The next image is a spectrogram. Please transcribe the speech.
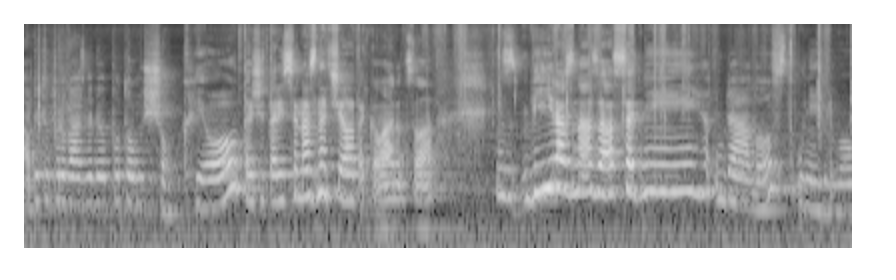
aby to pro vás nebyl potom šok, jo? Takže tady se naznačila taková docela výrazná zásadní událost u nich dvou,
